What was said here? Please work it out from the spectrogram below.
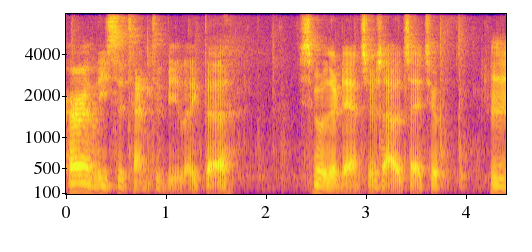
her her and Lisa tend to be like the smoother dancers, I would say too. Hmm.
